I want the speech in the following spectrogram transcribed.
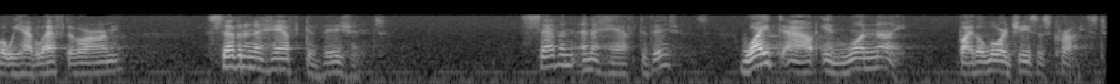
What we have left of our army? Seven and a half divisions. Seven and a half divisions. Wiped out in one night by the Lord Jesus Christ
